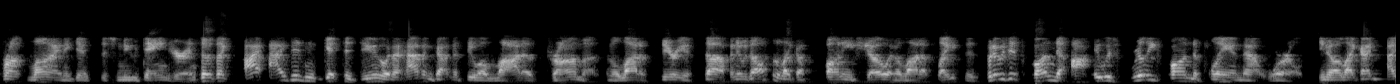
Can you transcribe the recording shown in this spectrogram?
front line against this new danger. And so it's like I, I didn't get to do and I haven't gotten to do a lot of dramas and a lot of serious stuff. And it was also like a funny show in a lot of places. But it was just fun to uh, it was really fun to play in that world. You know, like I, I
